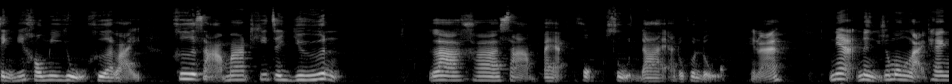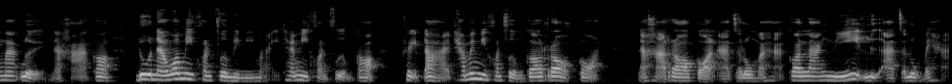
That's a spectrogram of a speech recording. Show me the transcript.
สิ่งที่เขามีอยู่คืออะไร คือสามารถที่จะยืนราคา 3860 ได้อะทุกคนดู เห็นไหมเนี่ยหนึ่งชั่วโมงหลายแท่งมากเลยนะคะ ก็ดูนะว่ามีคอนเฟิร์มในนี้ไหม ถ้ามีคอนเฟิร์มก็เทรดได้ ถ้าไม่มีคอนเฟิร์มก็รอก่อนนะคะ รอก่อนอาจจะลงมาหาก้อนล่างนี้ หรืออาจจะลงไปหา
